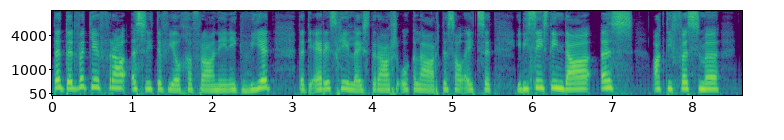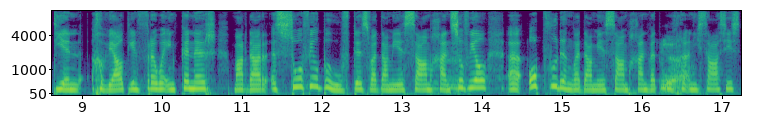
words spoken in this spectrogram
dat dit wat jy vra is nie te veel gevra nie en ek weet dat die RSG luisteraars ook hulle harte sal uitsit. Hierdie 16 dae is aktivisme teen geweld teen vroue en kinders, maar daar is soveel behoeftes wat daarmee saamgaan, hmm. soveel uh, opvoeding wat daarmee saamgaan wat ja. organisasies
